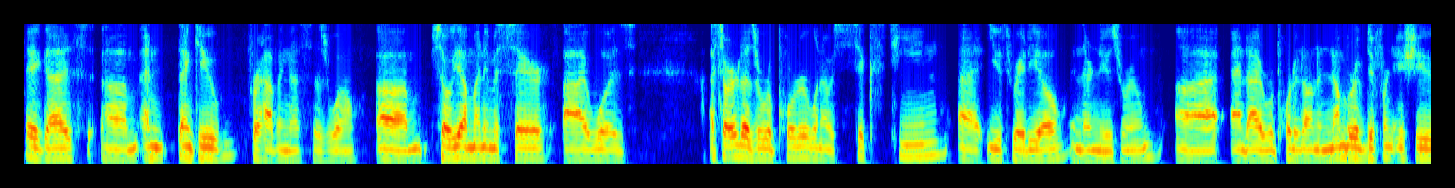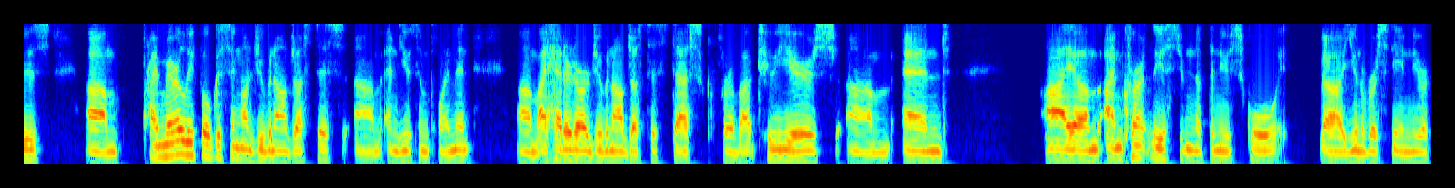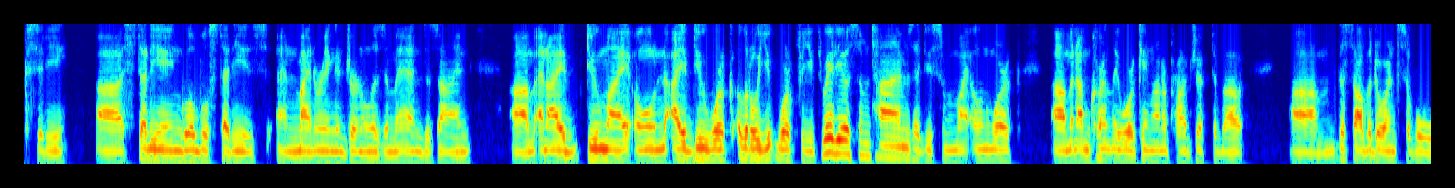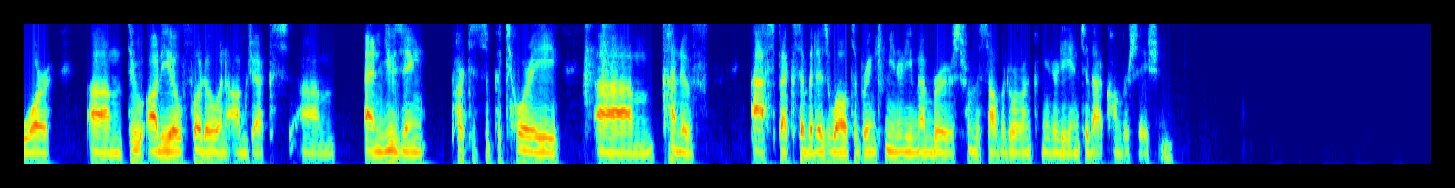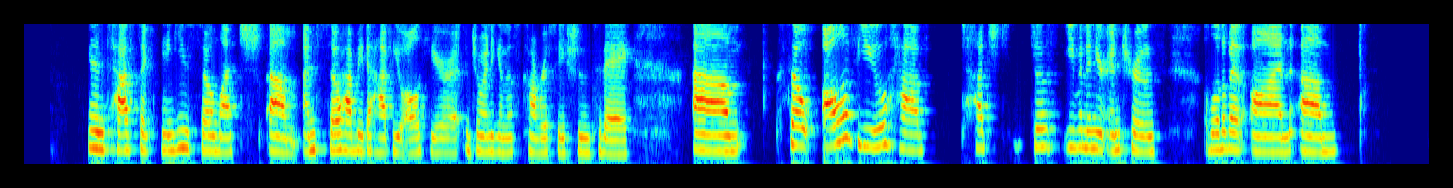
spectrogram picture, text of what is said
Hey guys, um, and thank you for having us as well. Um, so yeah, my name is Sarah. I was I started as a reporter when I was 16 at Youth Radio in their newsroom, uh, and I reported on a number of different issues, um, primarily focusing on juvenile justice um, and youth employment. Um, I headed our juvenile justice desk for about two years, um, and I, um, currently a student at the New School uh, University in New York City, uh, studying global studies and minoring in journalism and design. Um, and I do my own. I do work a little work for Youth Radio sometimes. I do some of my own work, um, and I'm currently working on a project about um, the Salvadoran Civil War um, through audio, photo, and objects, um, and using participatory um, kind of aspects of it as well to bring community members from the Salvadoran community into that conversation. Fantastic. Thank you so much. Um, I'm so happy to have you all here joining in this conversation today. Um, so all of you have touched just even in your intros a little bit on um,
